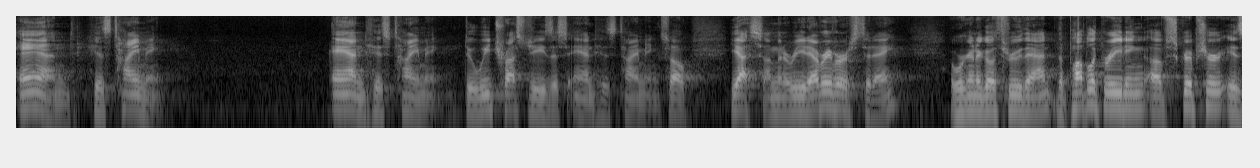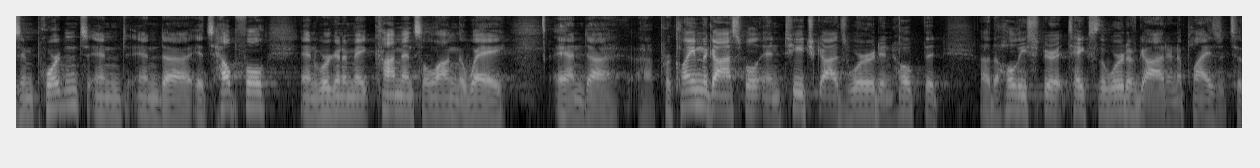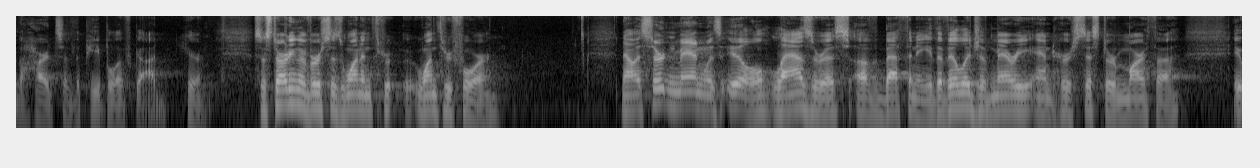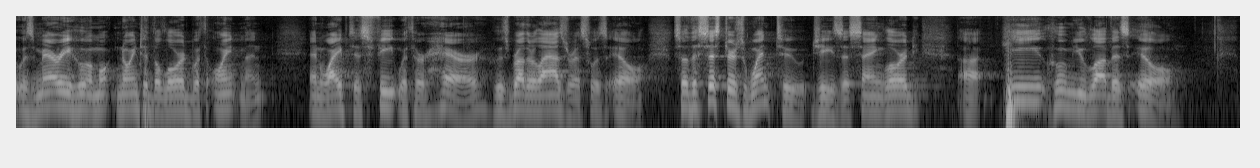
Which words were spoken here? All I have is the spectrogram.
and his timing? And his timing. Do we trust Jesus and his timing? So, yes, I'm going to read every verse today. We're going to go through that. The public reading of Scripture is important and, and uh, it's helpful, and we're going to make comments along the way and uh, uh, proclaim the gospel and teach God's word and hope that uh, the Holy Spirit takes the word of God and applies it to the hearts of the people of God here. So, starting with verses 1, and th- 1 through 4. Now, a certain man was ill, Lazarus of Bethany, the village of Mary and her sister Martha. It was Mary who anointed the Lord with ointment and wiped his feet with her hair, whose brother Lazarus was ill. So the sisters went to Jesus, saying, Lord, uh, he whom you love is ill.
